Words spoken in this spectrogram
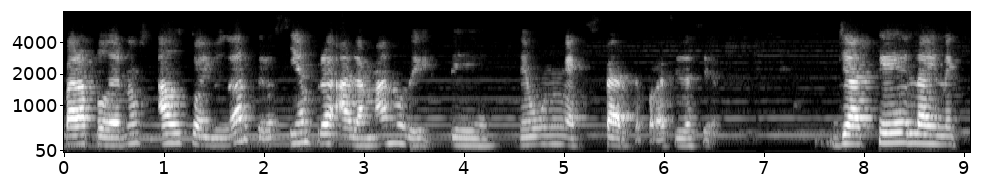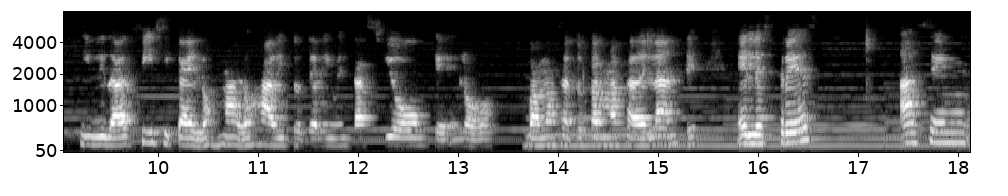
para podernos autoayudar, pero siempre a la mano de, un experto, por así decirlo. Ya que la actividad física y los malos hábitos de alimentación, que lo vamos a tocar más adelante, el estrés hacen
